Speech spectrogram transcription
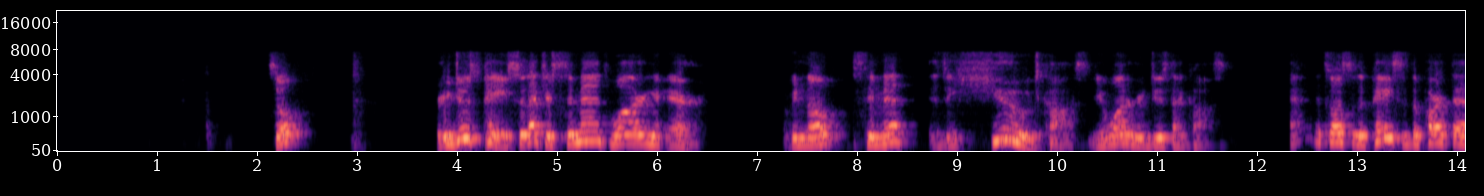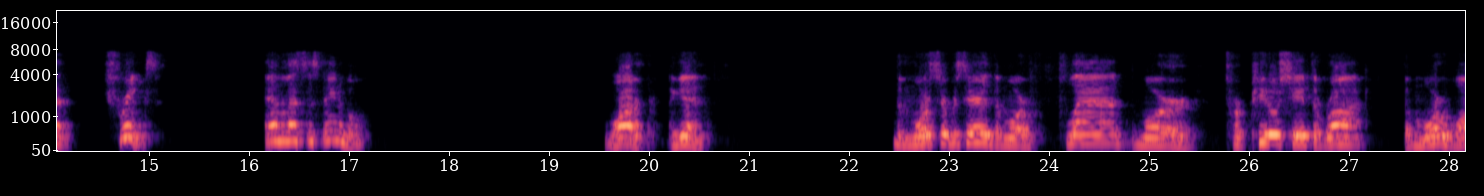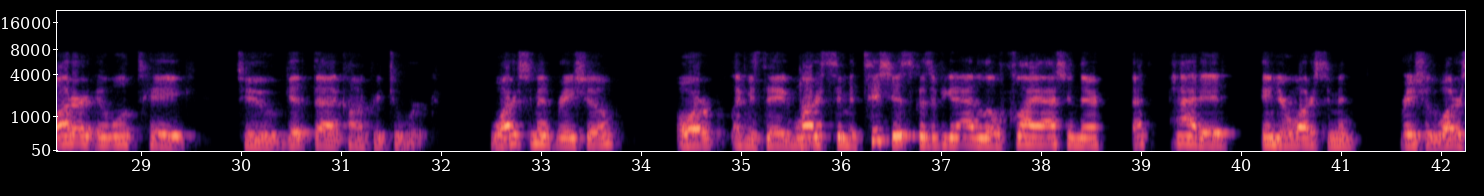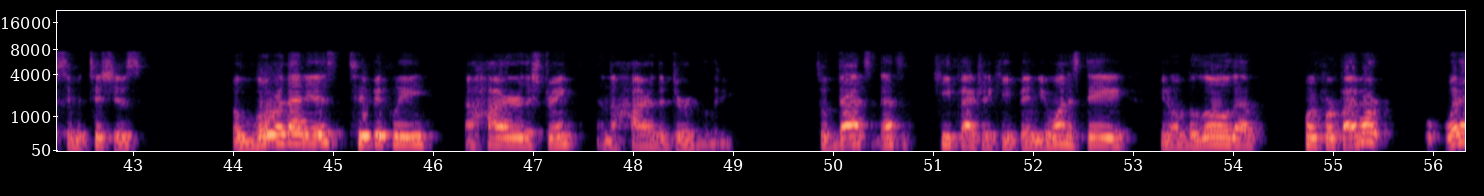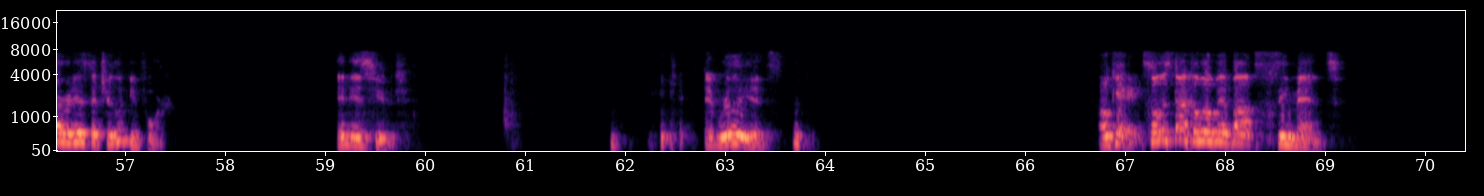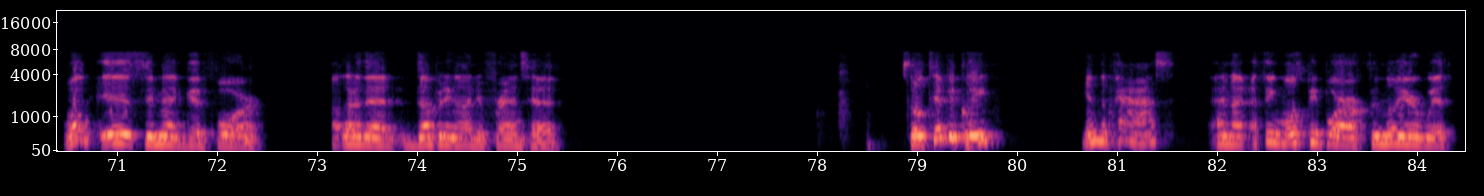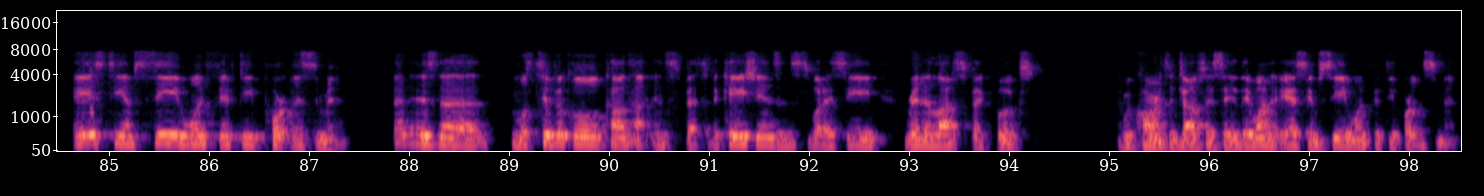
So reduce pace So that's your cement, water, and your air. We know cement is a huge cost. You want to reduce that cost. And it's also the pace is the part that shrinks and less sustainable. Water, again, the more surface area, the more flat, the more torpedo shaped the rock, the more water it will take to get that concrete to work. Water cement ratio, or like we say, water cementitious, because if you can add a little fly ash in there, that's added in your water cement ratio, the water cementitious. The lower that is, typically the higher the strength and the higher the durability. So that's that's key factor to keep in. You want to stay, you know, below that 0.45 or whatever it is that you're looking for. It is huge. it really is. okay, so let's talk a little bit about cement. What is cement good for other than dumping on your friend's head? So typically, in the past, and I, I think most people are familiar with ASTM C150 Portland cement. That is the most typical called out in specifications, and this is what I see written in a lot of spec books. requirements and jobs. I say they want an ASTM-C 150 Portland cement.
